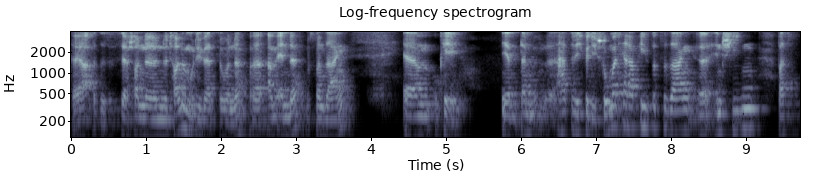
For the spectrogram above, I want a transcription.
Ja, also das ist ja schon eine, eine tolle Motivation ne? Äh, am Ende, muss man sagen. Ähm, okay, Ja, dann hast du dich für die Stomatherapie sozusagen äh, entschieden. Was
